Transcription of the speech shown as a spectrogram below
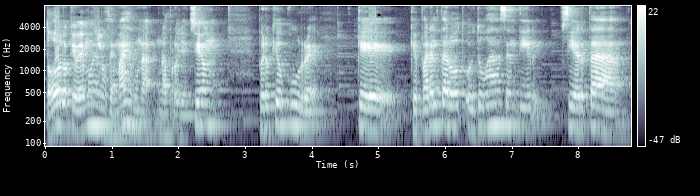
todo lo que vemos en los demás es una, proyección. Pero ¿qué ocurre? Que, que para el tarot hoy tú vas a sentir cierta,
